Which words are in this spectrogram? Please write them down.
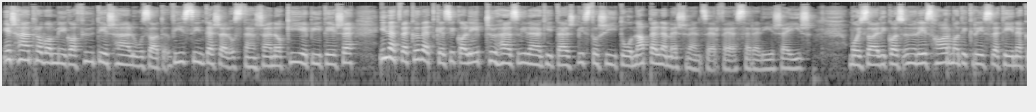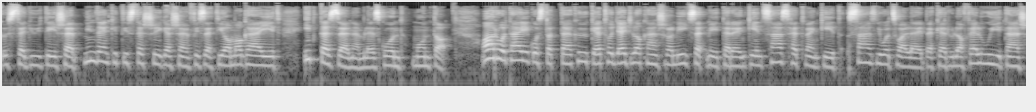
és hátra van még a fűtéshálózat vízszintes elosztásának kiépítése, illetve következik a lépcsőház világítást biztosító napelemes rendszer felszerelése is. Most zajlik az önrész harmadik részletének összegyűjtése, mindenki tisztességesen fizeti a magáét, itt ezzel nem lesz gond, mondta. Arról tájékoztatták őket, hogy egy lakásra négyzetméterenként 172-180 lejbe kerül a felújítás,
